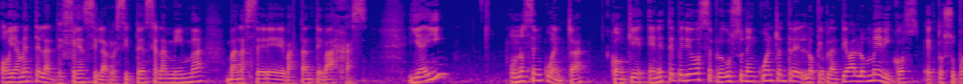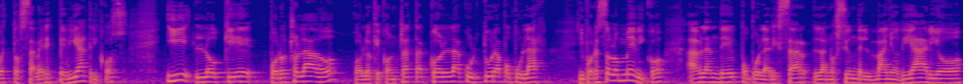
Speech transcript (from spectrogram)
obviamente las defensas y la resistencia a la misma van a ser eh, bastante bajas. Y ahí uno se encuentra con que en este periodo se produce un encuentro entre lo que planteaban los médicos, estos supuestos saberes pediátricos, y lo que, por otro lado, o lo que contrasta con la cultura popular. Y por eso los médicos hablan de popularizar la noción del baño diario,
